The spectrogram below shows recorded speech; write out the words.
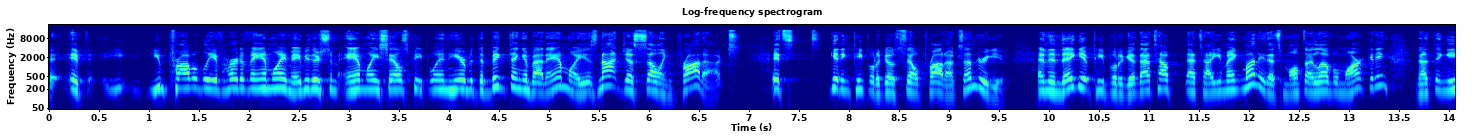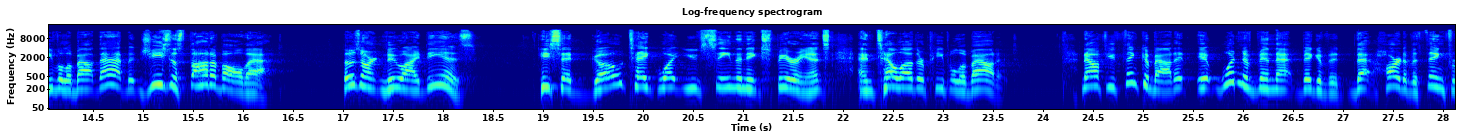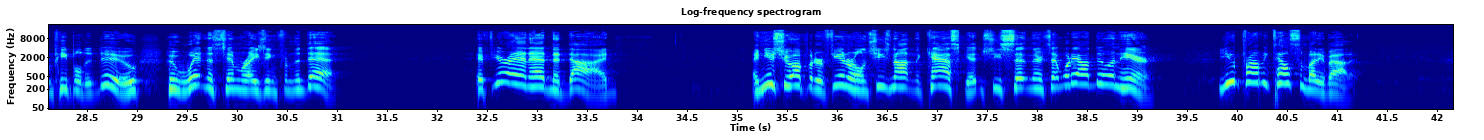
If you, you, probably have heard of Amway, maybe there's some Amway salespeople in here, but the big thing about Amway is not just selling products; it's getting people to go sell products under you, and then they get people to get. That's how that's how you make money. That's multi-level marketing. Nothing evil about that. But Jesus thought of all that. Those aren't new ideas. He said, "Go take what you've seen and experienced, and tell other people about it." Now, if you think about it, it wouldn't have been that big of a, that hard of a thing for people to do who witnessed him raising from the dead. If your Aunt Edna died, and you show up at her funeral and she's not in the casket, and she's sitting there and saying, What are y'all doing here? You'd probably tell somebody about it.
